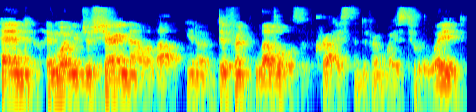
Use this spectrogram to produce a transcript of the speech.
And, and what you're just sharing now about, you know, different levels of Christ and different ways to relate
